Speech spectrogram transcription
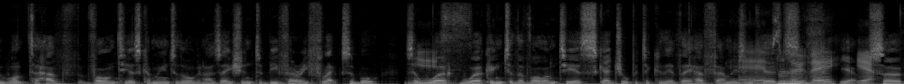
who want to have volunteers coming into the organisation to be very flexible. So work working to the volunteers' schedule, particularly if they have families and kids. Absolutely. Yeah. Yeah. So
